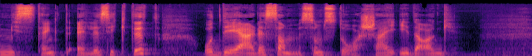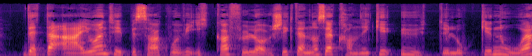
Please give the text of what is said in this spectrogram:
mistenkt eller siktet, og det er det samme som står seg i dag. Dette er jo en type sak hvor vi ikke har full oversikt ennå, så jeg kan ikke utelukke noe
